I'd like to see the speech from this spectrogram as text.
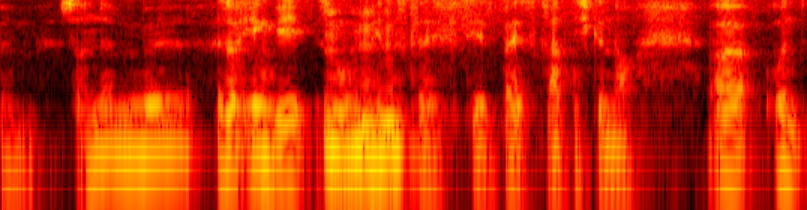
ähm, Sondermüll, also irgendwie so Mhm. wird das klassifiziert, weiß es gerade nicht genau. Äh, und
